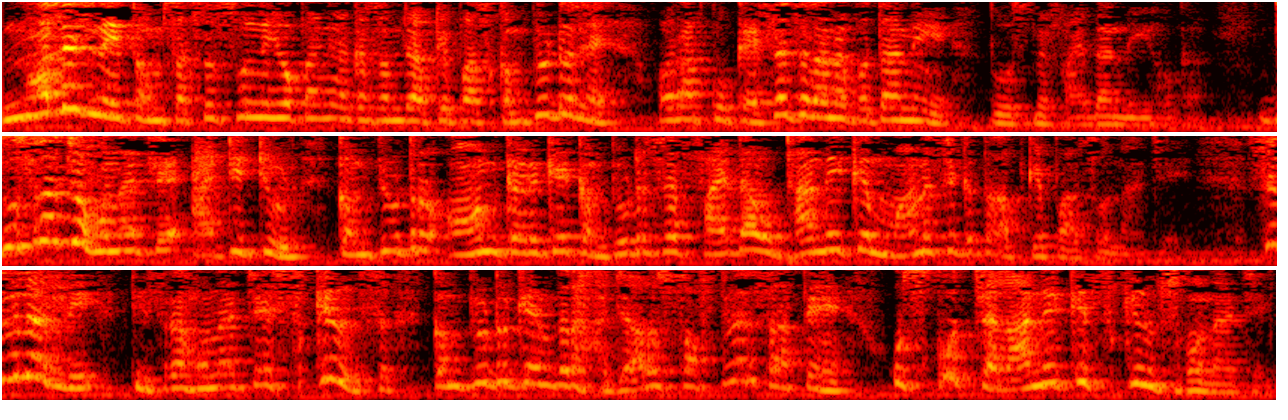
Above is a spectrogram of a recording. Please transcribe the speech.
नॉलेज नहीं तो हम सक्सेसफुल नहीं हो पाएँगे अगर समझे आपके पास कंप्यूटर है और आपको कैसे चलाना पता नहीं है तो उसमें फ़ायदा नहीं होगा. दूसरा जो होना चाहिए एटीट्यूड कंप्यूटर ऑन करके कंप्यूटर से फ़ायदा उठाने के मानसिकता आपके पास होना चाहिए. सिमिलरली तीसरा होना चाहिए स्किल्स कंप्यूटर के अंदर हज़ारों सॉफ्टवेयर आते हैं, उसको चलाने की स्किल्स होना चाहिए।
